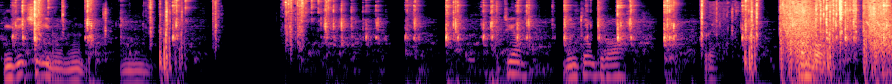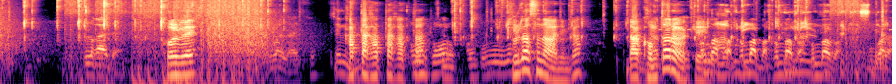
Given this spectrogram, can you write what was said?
공기치기면은 음 어떻게 눈통 들어와 그래 전복 올라가야 돼. 걸배. 정말 나이스. 쌤이 갔다, 갔다, 갔다. 둘다 쓰나 아닌가? 나 검 따라갈게. 검 봐봐, 검 봐봐, 검 봐봐, 검 봐봐. 검 봐라.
